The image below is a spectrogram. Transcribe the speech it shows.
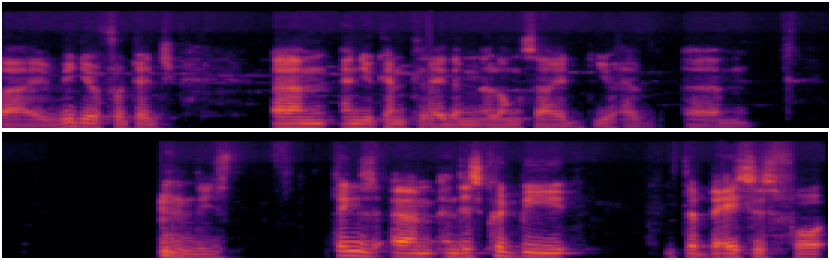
by video footage um, and you can play them alongside. You have um, these things um, and this could be the basis for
